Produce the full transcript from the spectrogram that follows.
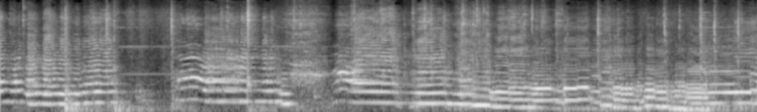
Thank you.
